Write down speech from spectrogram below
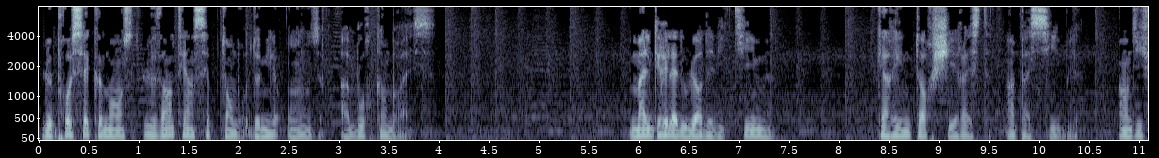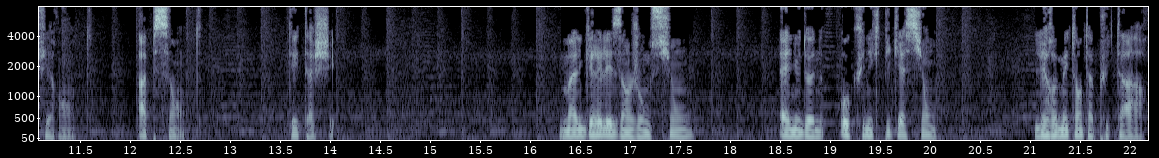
Le procès commence le 21 septembre 2011 à Bourg-en-Bresse. Malgré la douleur des victimes, Karine Torchy reste impassible, indifférente, absente, détachée. Malgré les injonctions, elle ne donne aucune explication les remettant à plus tard,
